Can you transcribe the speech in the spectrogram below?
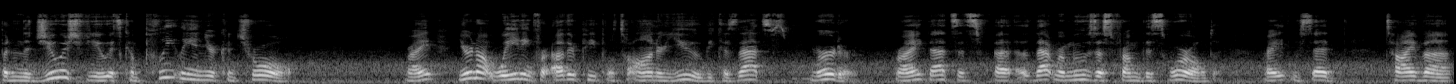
But in the Jewish view, it's completely in your control, right? You're not waiting for other people to honor you because that's murder, right? That's it's uh, that removes us from this world, right? We said taiva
